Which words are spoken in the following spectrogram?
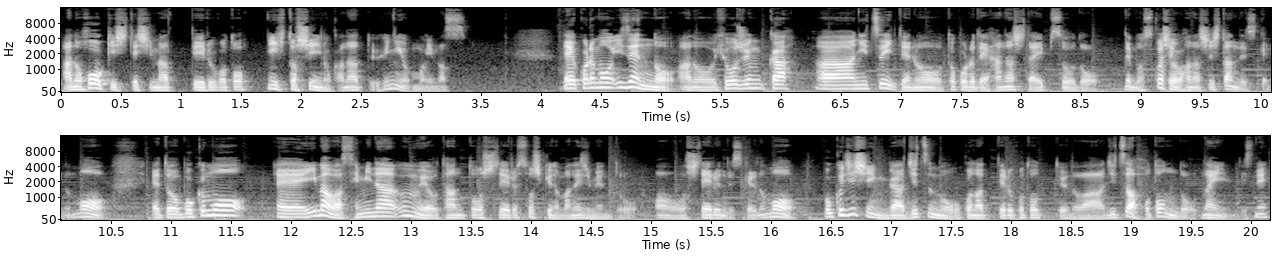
あの放棄してしまっていることに等しいのかなというふうに思います。で、これも以前のあの標準化についてのところで話したエピソードでも少しお話ししたんですけれども、えっと、僕も、えー、今はセミナー運営を担当している組織のマネジメントをしているんですけれども、僕自身が実務を行っていることっていうのは実はほとんどないんですね。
